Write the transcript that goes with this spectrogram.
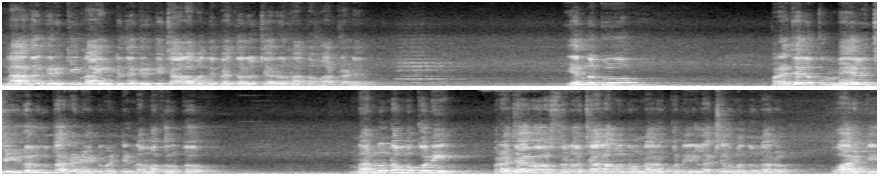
నా దగ్గరికి నా ఇంటి దగ్గరికి చాలామంది పెద్దలు వచ్చారు నాతో మాట్లాడారు. ఎందుకు? ప్రజలకు మేలు చేయగలుగుతారనేటువంటి నమ్మకంతో నన్ను నమ్ముకొని ప్రజా వ్యవస్థలో చాలామంది ఉన్నారు కొన్ని లక్షల మంది ఉన్నారు. వారికి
